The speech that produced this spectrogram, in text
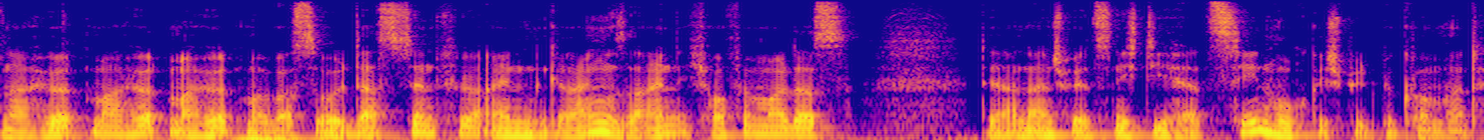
Na, hört mal, hört mal, hört mal, was soll das denn für ein Grang sein? Ich hoffe mal, dass der Alleinspieler jetzt nicht die Herz 10 hochgespielt bekommen hat.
